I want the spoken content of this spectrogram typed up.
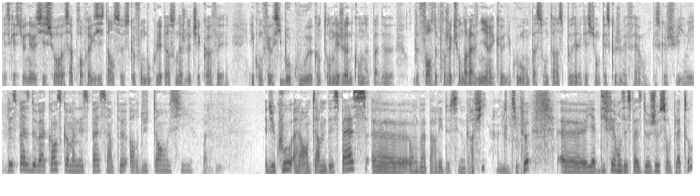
Et se questionner aussi sur euh, sa propre existence, ce que font beaucoup les personnages de Tchekhov et, et qu'on fait aussi beaucoup euh, quand on est jeune, qu'on n'a pas de, de force de projection dans l'avenir et que du coup on passe son temps à se poser la question qu'est-ce que je vais faire ou qu'est-ce que je suis? Oui, l'espace de vacances comme un espace un peu hors du temps aussi. Voilà. Du coup, alors en termes d'espace, euh, on va parler de scénographie un tout petit peu. Euh, Il y a différents espaces de jeu sur le plateau.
